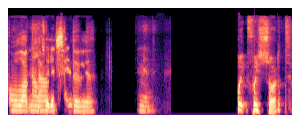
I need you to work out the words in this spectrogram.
com o lockdown, altura sem dúvida. Foi, foi sorte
